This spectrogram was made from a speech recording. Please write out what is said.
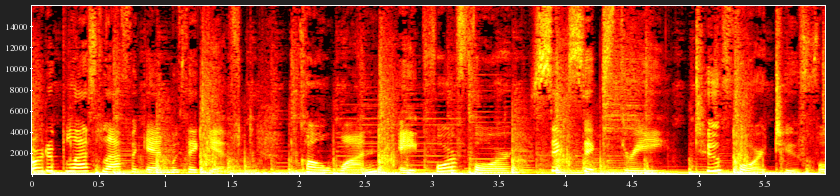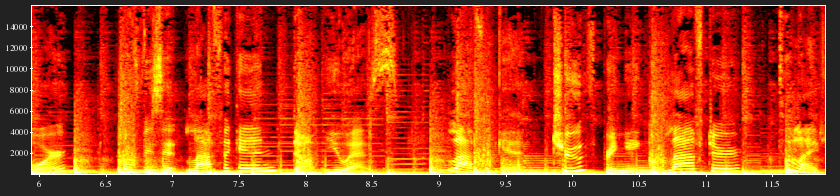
or to bless Laugh Again with a gift, call 1 844 663 2424 or visit laughagain.us. Laugh Again, truth bringing laughter to life.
